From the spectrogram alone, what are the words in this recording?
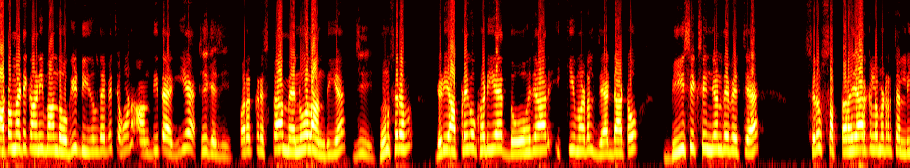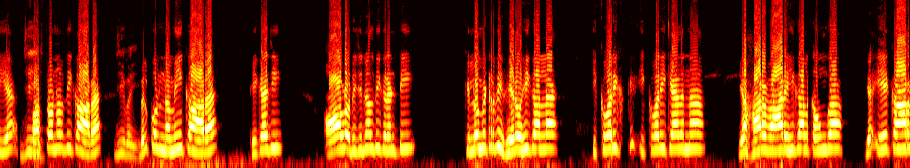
ਆਟੋਮੈਟਿਕ ਆਣੀ ਬੰਦ ਹੋ ਗਈ ਡੀਜ਼ਲ ਦੇ ਵਿੱਚ ਹੁਣ ਆਂਦੀ ਤਾਂ ਹੈਗੀ ਹੈ। ਠੀਕ ਹੈ ਜੀ। ਪਰ ਕ੍ਰਿਸਟਾ ਮੈਨੂਅਲ ਆਂਦੀ ਹੈ। ਜੀ। ਹੁਣ ਸਿਰਫ ਜਿਹੜੀ ਆਪਣੇ ਕੋਲ ਖੜੀ ਹੈ 2021 ਮਾਡਲ Z ਆਟੋ B6 ਇੰਜਨ ਦੇ ਵਿੱਚ ਹੈ। ਸਿਰਫ 70000 ਕਿਲੋਮੀਟਰ ਚੱਲੀ ਹੈ। ਫਸਟ ਓਨਰ ਦੀ ਕਾਰ ਹੈ। ਜੀ ਬਾਈ। ਬਿਲਕੁਲ ਨਵੀਂ ਕਾਰ ਹੈ। ਠੀਕ ਹੈ ਜੀ। ਆਲ ਓਰੀਜਨਲ ਦੀ ਗਾਰੰਟੀ ਕਿਲੋਮੀਟਰ ਦੀ ਫੇਰ ਉਹੀ ਗੱਲ ਹੈ। ਇੱਕ ਵਾਰੀ ਇੱਕ ਵਾਰੀ ਕਹਿ ਦਿੰਨਾ ਜਾਂ ਹਰ ਵਾਰ ਇਹੀ ਗੱਲ ਕਹੂੰਗਾ ਜਾਂ ਇਹ ਕਾਰ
